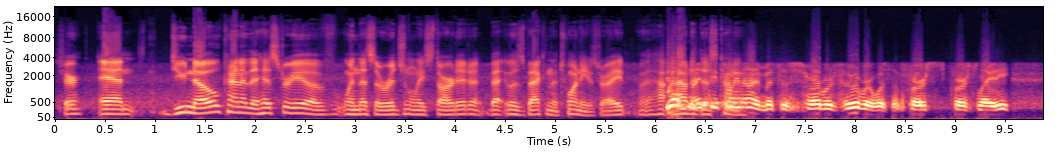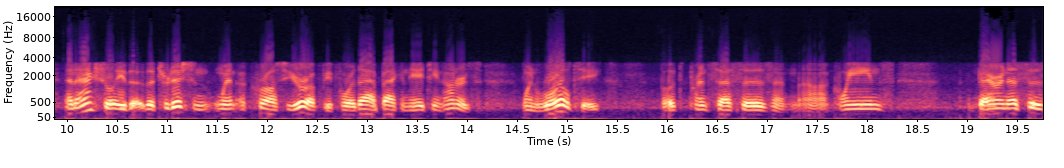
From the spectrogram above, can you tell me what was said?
Sure. And do you know kind of the history of when this originally started? It was back in the 20s, right? How, yeah, how did 1929, this kind of... Mrs. Herbert Hoover was the first first lady, and actually the the tradition went across Europe before that, back in the 1800s, when royalty, both princesses and uh, queens, baronesses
